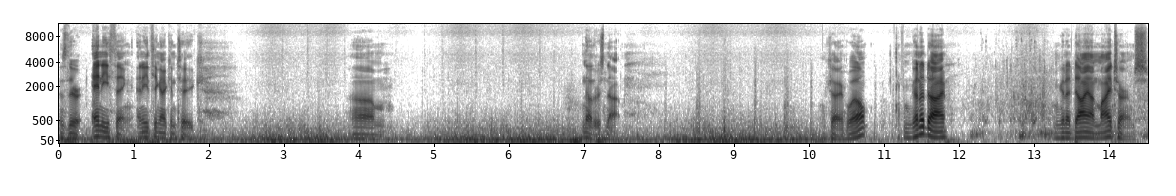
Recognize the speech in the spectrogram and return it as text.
Is there anything, anything I can take? Um, no, there's not. Okay, well, if I'm gonna die, I'm gonna die on my terms.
